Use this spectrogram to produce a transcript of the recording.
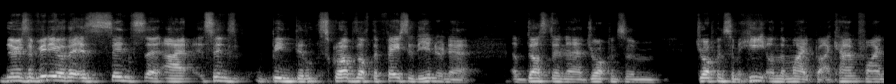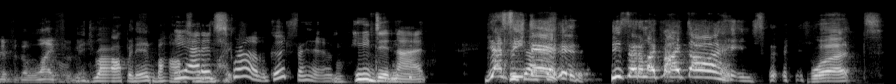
There's a video that has since uh, I since been del- scrubbed off the face of the internet of Dustin uh, dropping some dropping some heat on the mic, but I can't find it for the life of He me. dropping in behind. He had it scrubbed. Good for him. Mhm. He did not. Yes, He he dropped it. did. He said it like five times. What?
